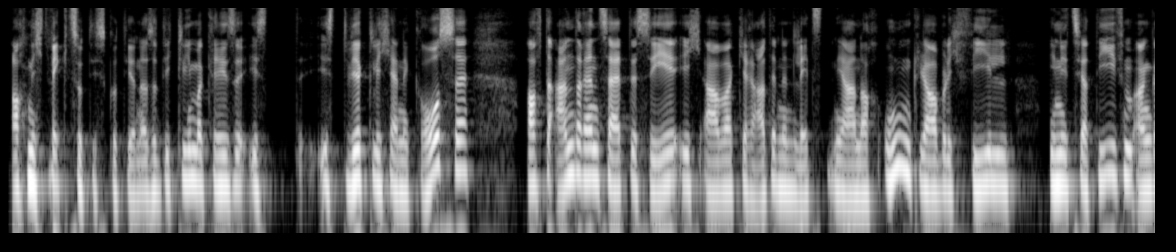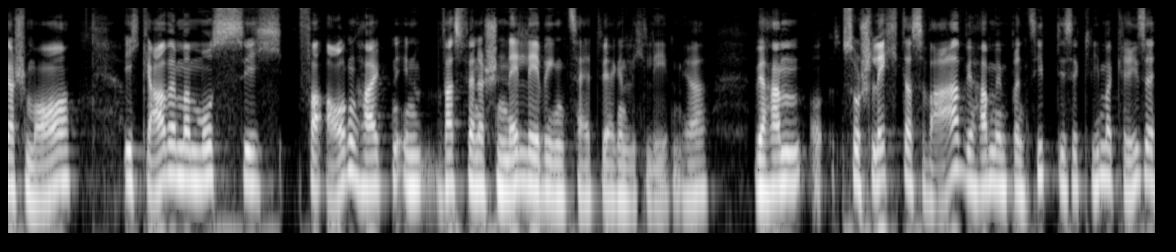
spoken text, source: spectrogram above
auch nicht wegzudiskutieren. Also die Klimakrise ist, ist wirklich eine große. Auf der anderen Seite sehe ich aber gerade in den letzten Jahren auch unglaublich viel Initiativen, Engagement. Ich glaube, man muss sich vor Augen halten, in was für einer schnelllebigen Zeit wir eigentlich leben. Ja. Wir haben, so schlecht das war, wir haben im Prinzip diese Klimakrise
